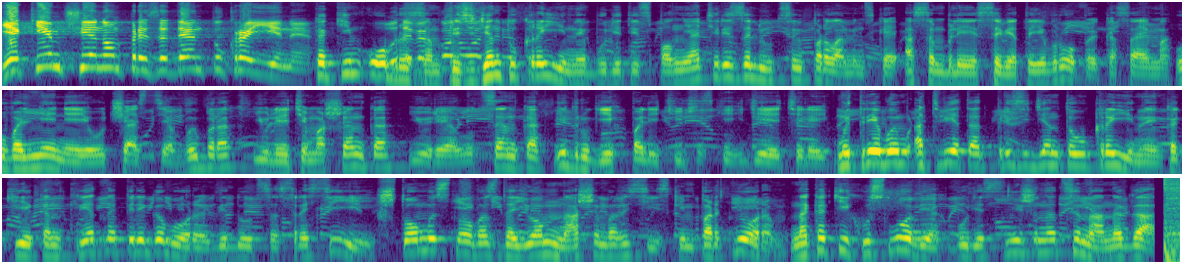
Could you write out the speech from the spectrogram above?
Яким чином президент Украины? Каким образом президент Украины будет исполнять резолюции парламентской ассамблеи Совета Европы касаемо увольнения и участия в выборах Юлии Тимошенко, Юрия Луценко и других политических деятелей? Мы требуем ответа от президента Украины, какие конкретно переговоры ведутся с Россией, что мы снова сдаем нашим российским партнерам, на каких условиях будет снижена цена на газ.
